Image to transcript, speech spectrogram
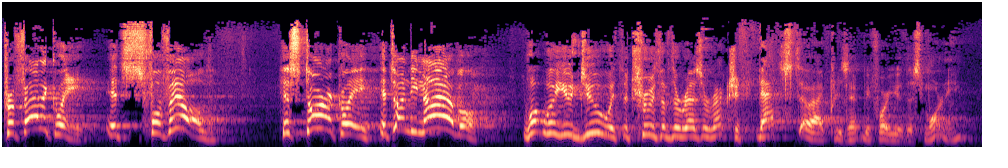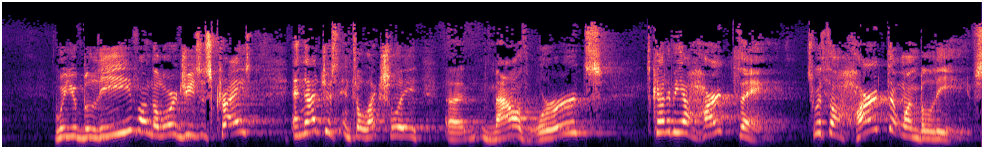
prophetically, it's fulfilled. Historically, it's undeniable. What will you do with the truth of the resurrection? That's what I present before you this morning. Will you believe on the Lord Jesus Christ and not just intellectually uh, mouth words? It's got to be a heart thing. It's with the heart that one believes.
